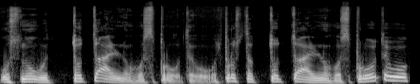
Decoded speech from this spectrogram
основи тотального спротиву, от просто тотального спротиву,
